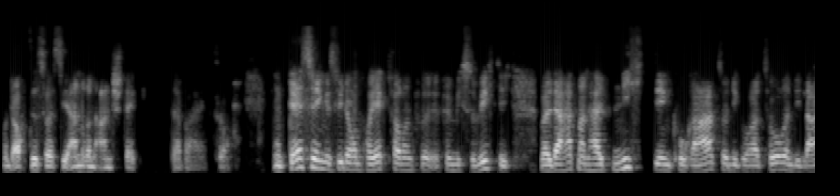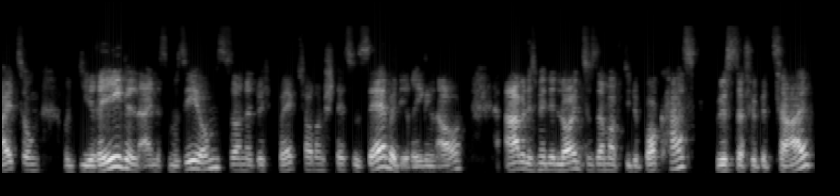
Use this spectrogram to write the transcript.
und auch das, was die anderen ansteckt dabei. So. Und deswegen ist wiederum Projektförderung für, für mich so wichtig, weil da hat man halt nicht den Kurator, die Kuratorin, die Leitung und die Regeln eines Museums, sondern durch Projektförderung stellst du selber die Regeln auf, arbeitest mit den Leuten zusammen, auf die du Bock hast, wirst dafür bezahlt,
